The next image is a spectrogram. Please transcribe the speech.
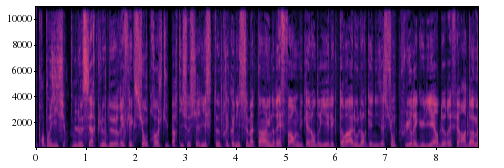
propositions? Le cercle de réflexion proche du Parti socialiste préconise ce matin une réforme du calendrier électoral ou l'organisation plus régulière de référendums.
